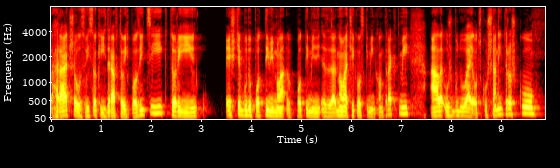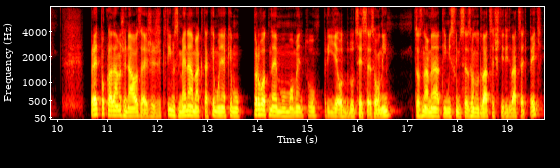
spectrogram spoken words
hráčov z vysokých draftových pozícií, ktorí ešte budú pod tými, pod tými nováčikovskými kontraktmi, ale už budú aj odskúšaní trošku. Predpokladám, že naozaj, že, že k tým zmenám a k takému nejakému prvotnému momentu príde od budúcej sezóny. To znamená, tým myslím sezónu 24-25,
